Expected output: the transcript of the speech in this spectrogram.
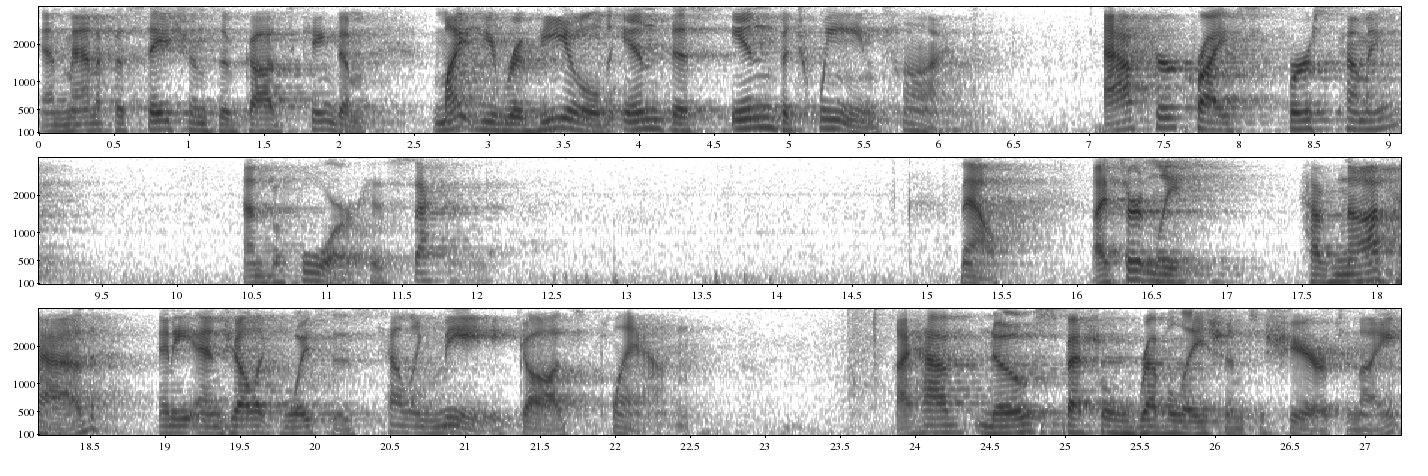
and manifestations of God's kingdom might be revealed in this in between time, after Christ's first coming and before his second? Now, I certainly have not had any angelic voices telling me God's plan. I have no special revelation to share tonight.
